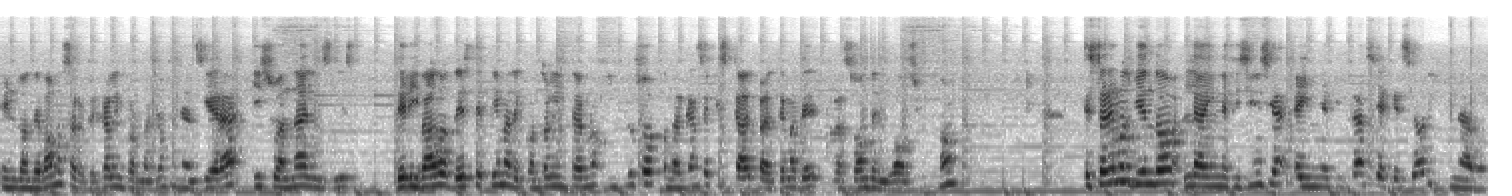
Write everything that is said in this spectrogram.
en donde vamos a reflejar la información financiera y su análisis derivado de este tema de control interno, incluso con alcance fiscal para el tema de razón de negocio, ¿no? Estaremos viendo la ineficiencia e ineficacia que se ha originado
